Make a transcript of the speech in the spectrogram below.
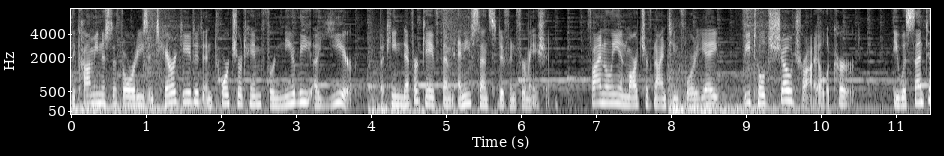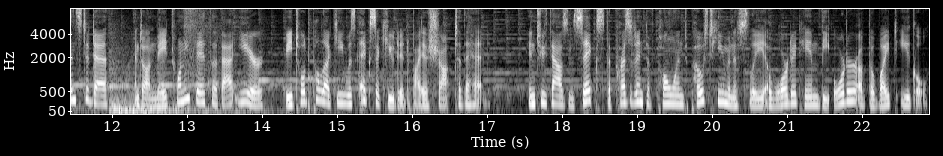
The communist authorities interrogated and tortured him for nearly a year, but he never gave them any sensitive information. Finally, in March of 1948, Witold's show trial occurred. He was sentenced to death, and on May 25th of that year, Witold Pilecki was executed by a shot to the head. In 2006, the president of Poland posthumously awarded him the Order of the White Eagle.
